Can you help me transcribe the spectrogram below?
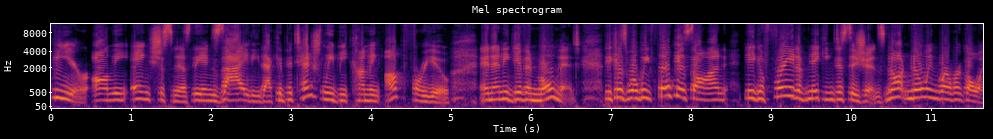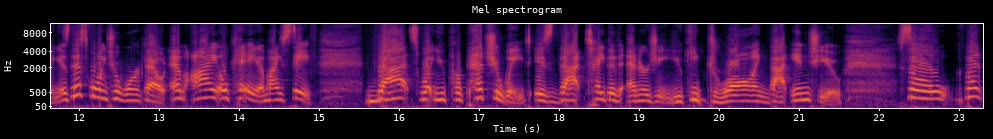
fear, on the anxiousness, the anxiety that could potentially be coming up for you in any given moment. Because when we focus on being afraid of making decisions, not knowing where we're going, is this going to work out? Am I okay? Am I safe? That's what you perpetuate is that type of energy. You keep drawing that into you. So, but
